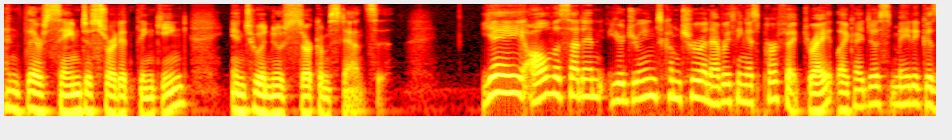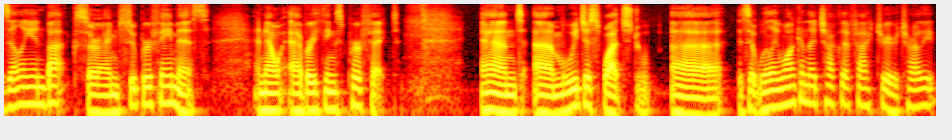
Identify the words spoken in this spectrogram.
and their same distorted thinking into a new circumstance. Yay, all of a sudden your dreams come true and everything is perfect, right? Like I just made a gazillion bucks or I'm super famous and now everything's perfect. And um, we just watched, uh, is it Willy Wonka and the Chocolate Factory or Charlie?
